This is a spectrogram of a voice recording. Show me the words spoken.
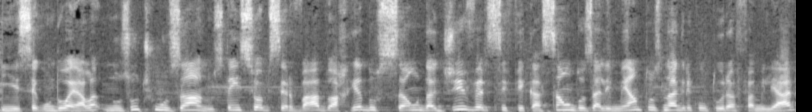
E, segundo ela, nos últimos anos tem se observado a redução da diversificação dos alimentos na agricultura familiar,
